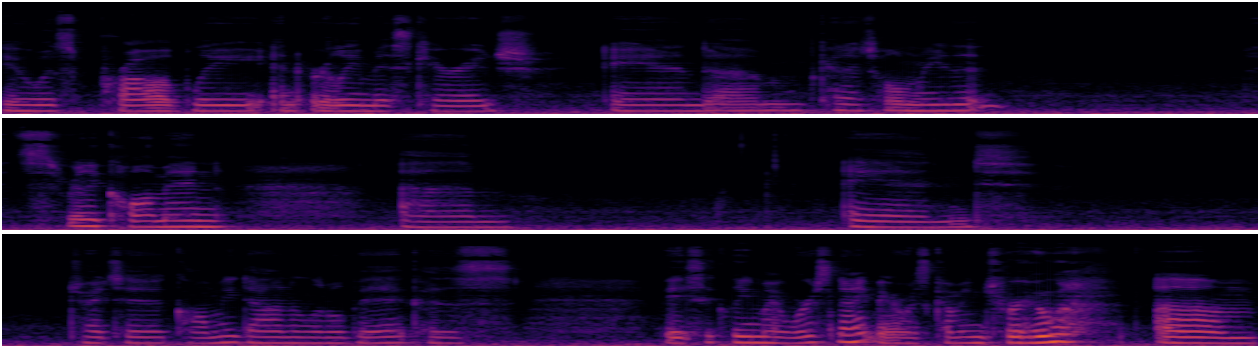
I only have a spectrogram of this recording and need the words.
it was probably an early miscarriage and um, kind of told me that it's really common. Um, and tried to calm me down a little bit because basically my worst nightmare was coming true. um,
